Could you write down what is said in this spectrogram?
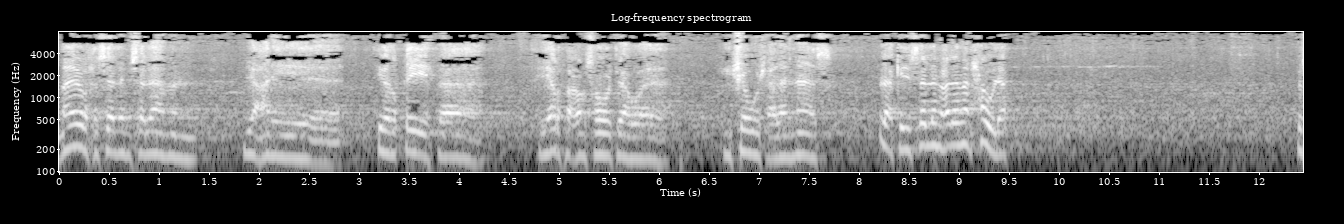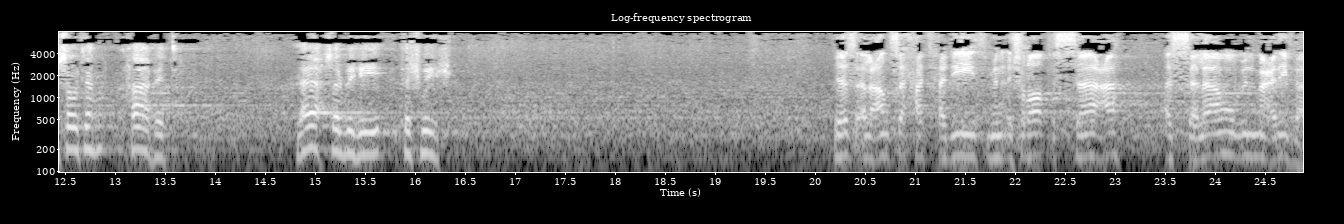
ما يروح يسلم سلاما يعني يلقيه فيرفع صوته ويشوش على الناس لكن يسلم على من حوله. بصوت خافت لا يحصل به تشويش. يسأل عن صحة حديث من إشراق الساعة السلام بالمعرفة.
